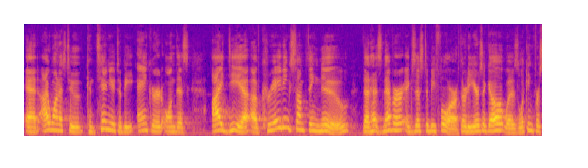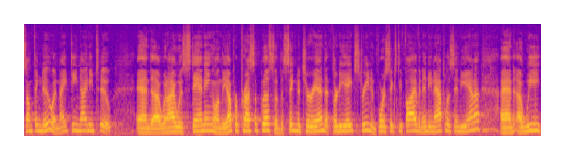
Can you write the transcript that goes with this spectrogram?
And I want us to continue to be anchored on this idea of creating something new that has never existed before. 30 years ago, it was looking for something new in 1992. And uh, when I was standing on the upper precipice of the Signature Inn at 38th Street and 465 in Indianapolis, Indiana, and uh, we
